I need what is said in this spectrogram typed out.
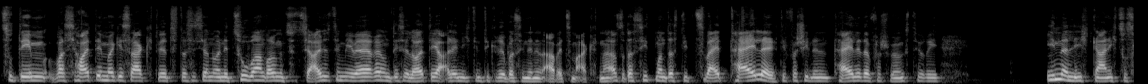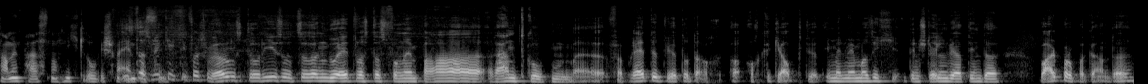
zu dem, was heute immer gesagt wird, dass es ja nur eine Zuwanderung ins Sozialsystem wäre und diese Leute ja alle nicht integrierbar sind in den Arbeitsmarkt. Ne? Also da sieht man, dass die zwei Teile, die verschiedenen Teile der Verschwörungstheorie innerlich gar nicht zusammenpassen und nicht logisch Ist vereinbar das sind. wirklich die Verschwörungstheorie sozusagen nur etwas, das von ein paar Randgruppen äh, verbreitet wird oder auch, auch geglaubt wird? Ich meine, wenn man sich den Stellenwert in der Wahlpropaganda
